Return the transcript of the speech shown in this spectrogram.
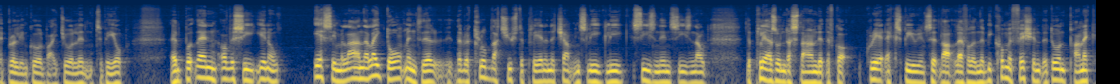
a brilliant goal by Joelinton to be up. Um, but then, obviously, you know, AC Milan, they're like Dortmund. They're, they're a club that's used to playing in the Champions League, league season in, season out. The players understand it. They've got great experience at that level and they become efficient. They don't panic.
